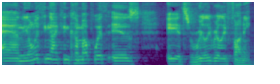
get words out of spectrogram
and the only thing I can come up with is it's really, really funny.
